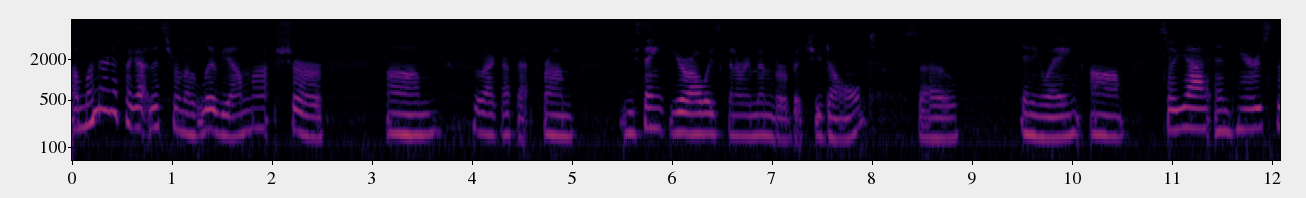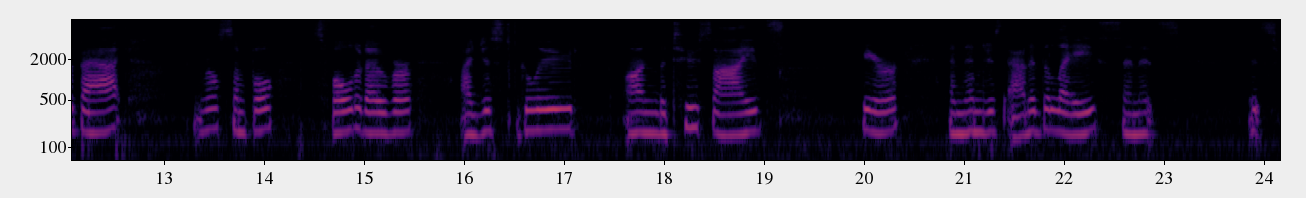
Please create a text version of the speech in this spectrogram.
I'm wondering if I got this from Olivia. I'm not sure um, who I got that from. You think you're always going to remember, but you don't. So anyway, um, so yeah, and here's the back. Real simple. It's folded over. I just glued on the two sides here and then just added the lace and it's it's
